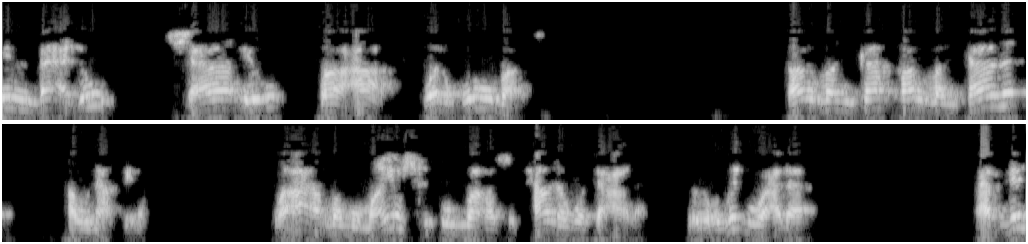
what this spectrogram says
من بعد سائر الطاعات والقربات. فرضا فرضا كانت أو نافلة وأعظم ما يشرك الله سبحانه وتعالى ويغضبه على عبده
